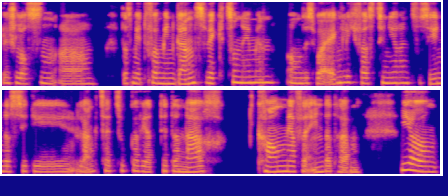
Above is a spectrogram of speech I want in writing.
beschlossen, äh, das Metformin ganz wegzunehmen. Und es war eigentlich faszinierend zu sehen, dass sie die Langzeitzuckerwerte danach kaum mehr verändert haben. Ja, und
